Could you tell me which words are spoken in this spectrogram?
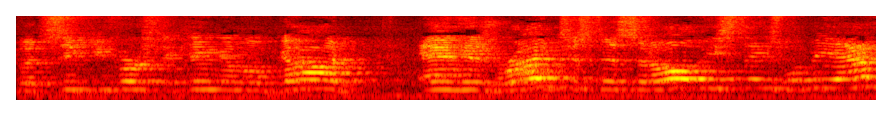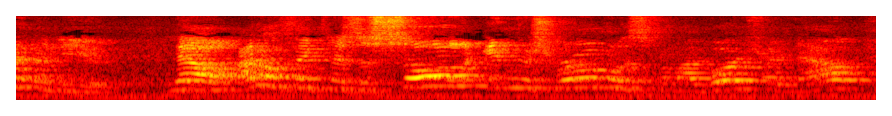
But seek ye first the kingdom of God and his righteousness, and all these things will be added unto you. Now, I don't think there's a soul in this room, listen to my voice right now,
